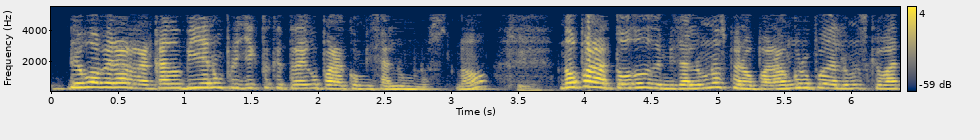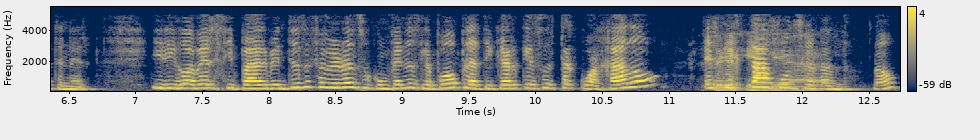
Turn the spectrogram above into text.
debo haber arrancado bien un proyecto que traigo para con mis alumnos, ¿no? Sí. No para todos de mis alumnos, pero para un grupo de alumnos que va a tener. Y digo, a ver, si para el 22 de febrero en su cumpleaños le puedo platicar que eso está cuajado, es que está genial. funcionando, ¿no?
